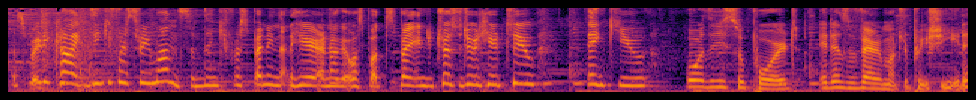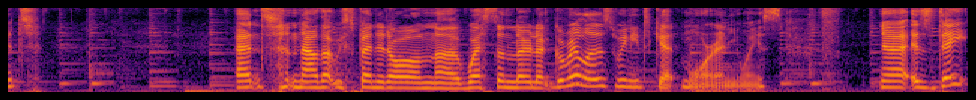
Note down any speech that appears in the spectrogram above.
That's really kind. Thank you for three months and thank you for spending that here. I know I was about to spend it and you chose to do it here too. Thank you for the support. It is very much appreciated. And now that we spend it all on uh, Western Lowland Gorillas, we need to get more anyways. Uh, it's day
